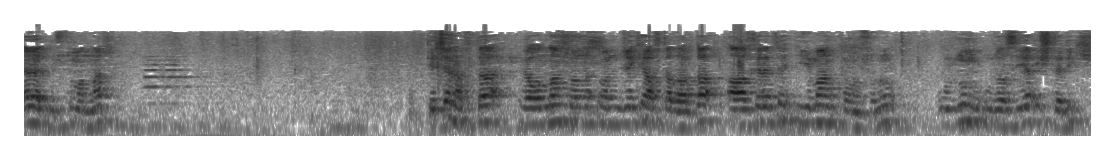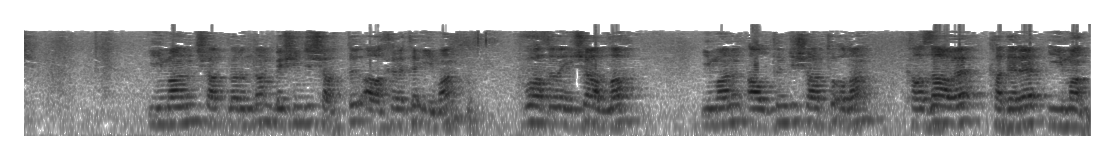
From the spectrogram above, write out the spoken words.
Evet Müslümanlar Geçen hafta ve ondan sonra önceki haftalarda ahirete iman konusunu uzun uzasıya işledik. İmanın şartlarından beşinci şarttı ahirete iman. Bu haftada inşallah imanın altıncı şartı olan kaza ve kadere iman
